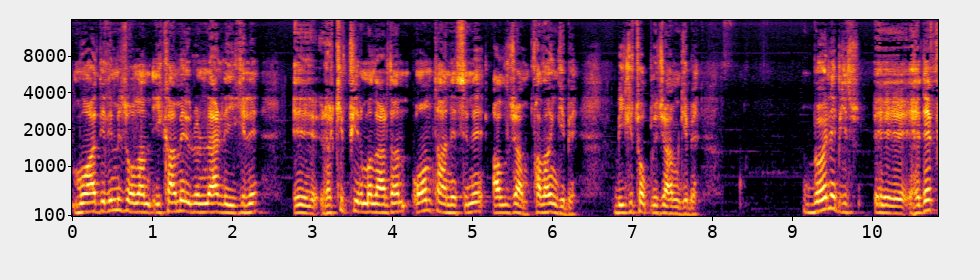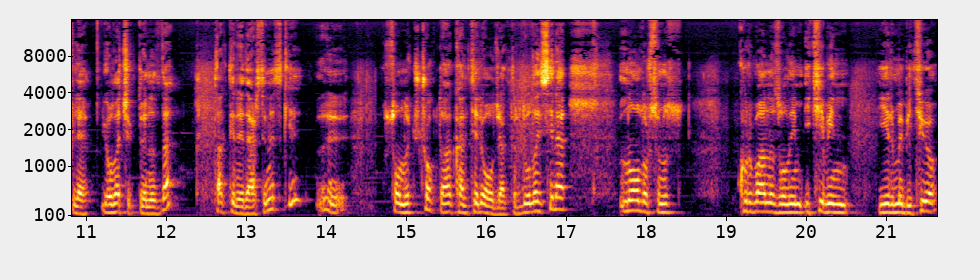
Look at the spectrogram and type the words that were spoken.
Muadilimiz olan ikame ürünlerle ilgili e, rakip firmalardan 10 tanesini alacağım falan gibi. Bilgi toplayacağım gibi. Böyle bir e, hedefle yola çıktığınızda takdir edersiniz ki e, sonuç çok daha kaliteli olacaktır. Dolayısıyla ne olursunuz kurbanınız olayım 2020 bitiyor.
